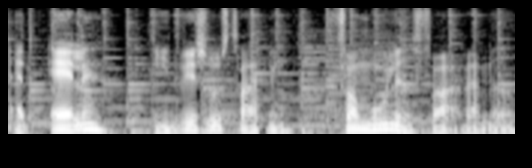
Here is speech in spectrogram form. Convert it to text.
at alle i en vis udstrækning får mulighed for at være med.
